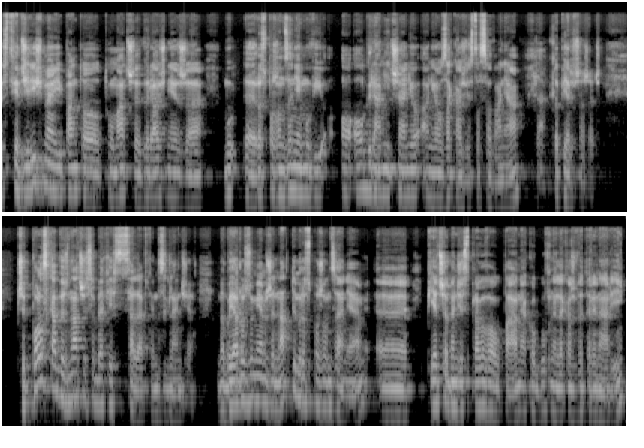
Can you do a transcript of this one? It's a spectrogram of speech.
y, stwierdziliśmy i pan to tłumaczy wyraźnie, że e, rozporządzenie mówi o ograniczeniu, a nie o zakazie stosowania. tak. To pierwsza rzecz. Czy Polska wyznaczy sobie jakieś cele w tym względzie? No bo ja rozumiem, że nad tym rozporządzeniem e, pieczę będzie sprawował pan jako główny lekarz weterynarii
